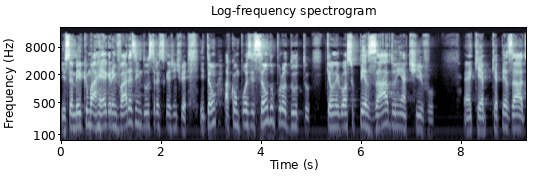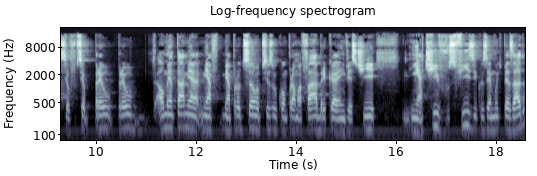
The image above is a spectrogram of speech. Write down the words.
Isso é meio que uma regra em várias indústrias que a gente vê. Então, a composição do produto, que é um negócio pesado em ativo, é, que, é, que é pesado, se eu, se eu, para eu, eu aumentar minha, minha, minha produção, eu preciso comprar uma fábrica, investir em ativos físicos, é muito pesado.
